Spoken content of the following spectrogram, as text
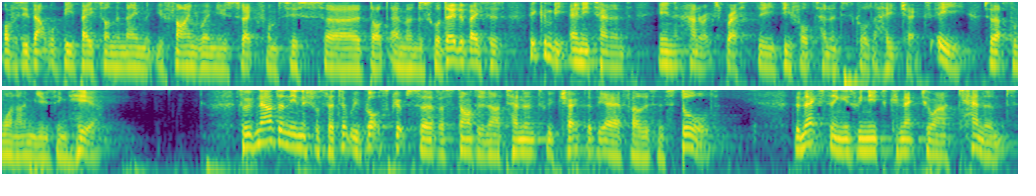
obviously that will be based on the name that you find when you select from sys.m uh, underscore databases. It can be any tenant in HANA Express. The default tenant is called a HXE. So that's the one I'm using here. So we've now done the initial setup. We've got script server started in our tenant. We've checked that the AFL is installed. The next thing is we need to connect to our tenant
